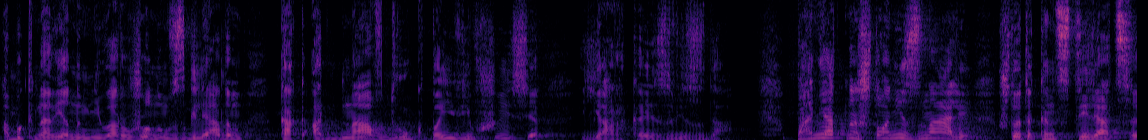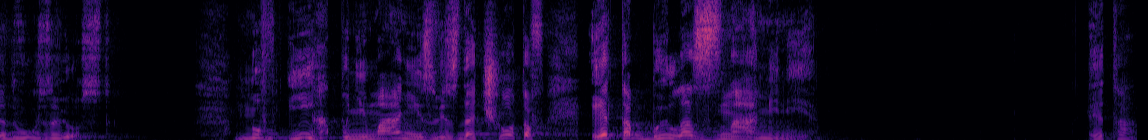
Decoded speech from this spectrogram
обыкновенным невооруженным взглядом, как одна вдруг появившаяся яркая звезда. Понятно, что они знали, что это констелляция двух звезд. Но в их понимании звездочетов это было знамение. Это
